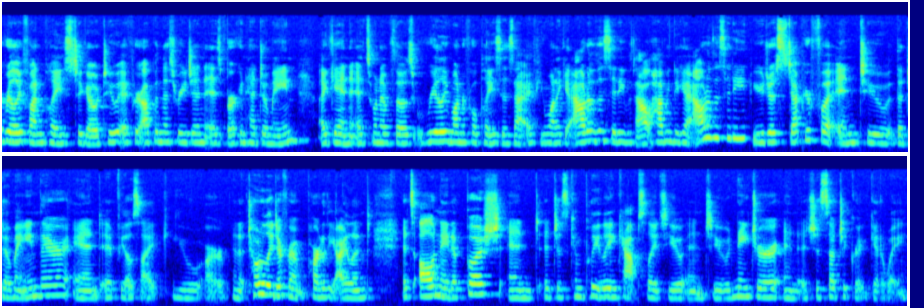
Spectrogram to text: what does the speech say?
really fun place to go to if you're up in this region is Birkenhead Domain. Again, it's one of those really wonderful places that if you want to get out of the city without having to get out of the city, you just step your foot into the domain there and it feels like you are in a totally different part of the island. It's all native bush and it just completely encapsulates you into nature and it's just such a great getaway.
